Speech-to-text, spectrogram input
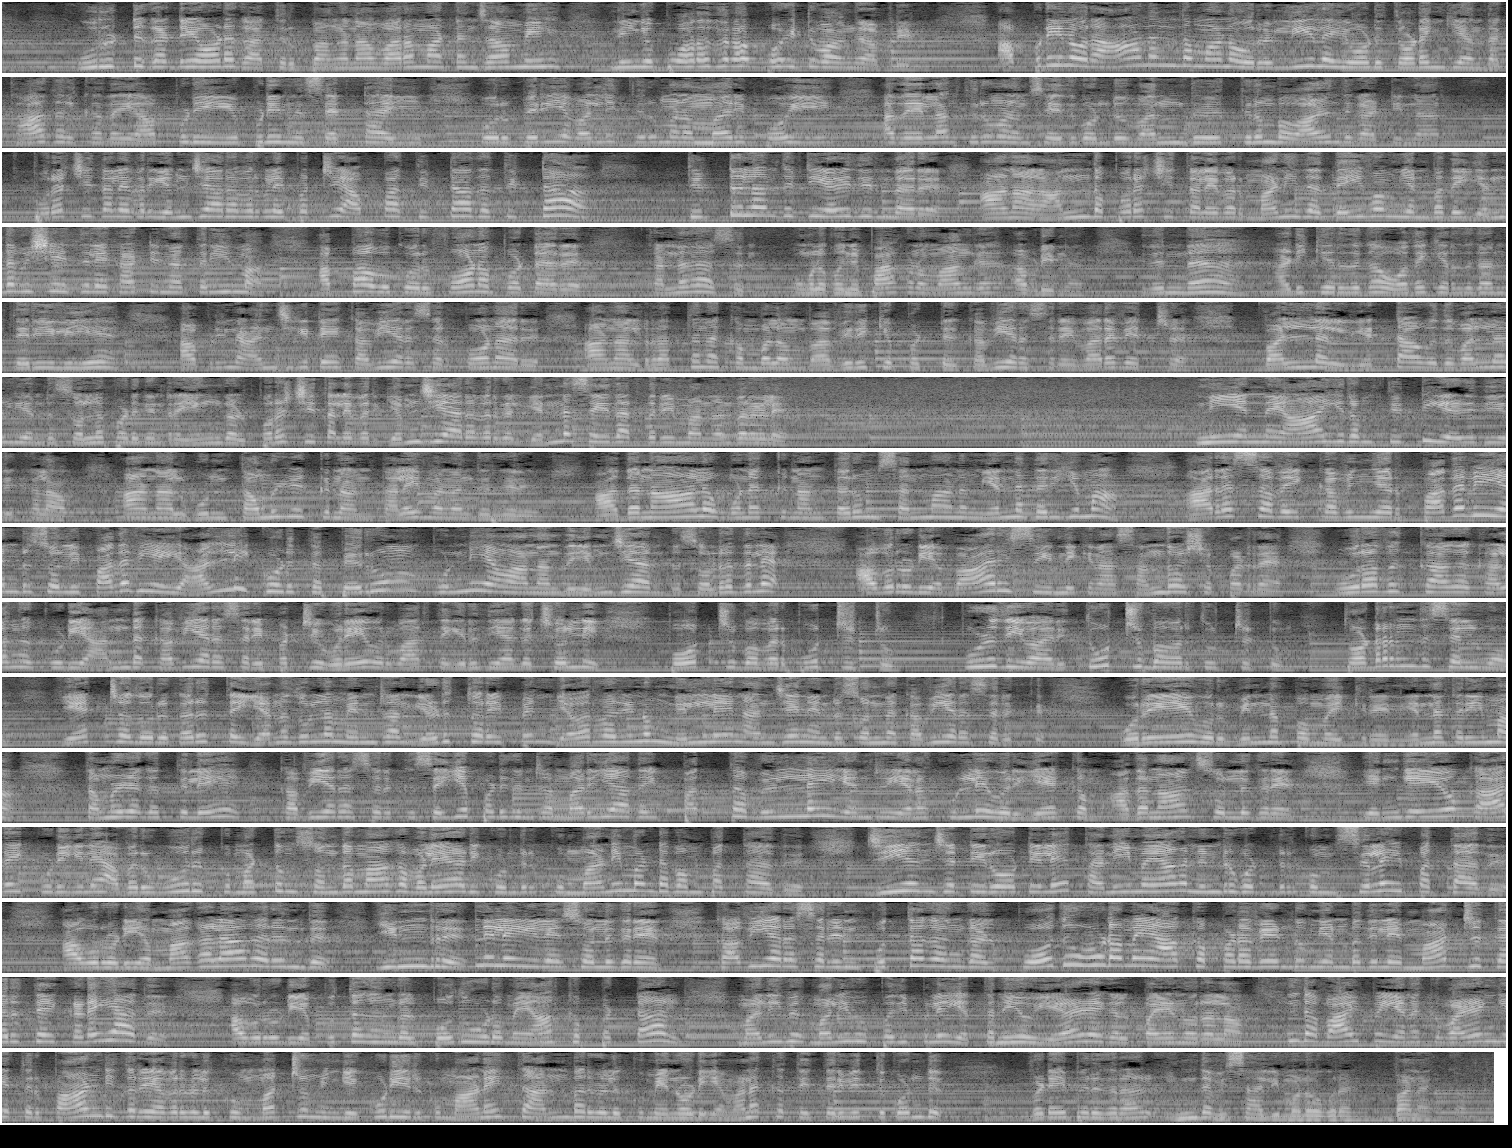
உருட்டு கட்டையோட காத்திருப்பாங்க. நான் வரமாட்டேன் சாமி. நீங்க போறதுனா போயிட்டு வாங்க அப்படின்னு. அப்படின்னு ஒரு ஆனந்தமான ஒரு லீலையோடு தொடங்கி அந்த காதல் கதை அப்படி இப்படின்னு செட் ஆகி ஒரு பெரிய வள்ளி திருமணம் மாதிரி போய் அதையெல்லாம் திருமணம் செய்து கொண்டு வந்து திரும்ப வாழ்ந்து காட்டினார். புரட்சி தலைவர் எம்ஜிஆர் அவர்களை பற்றி அப்பா திட்டாத திட்டா திட்டுலாம் திட்டி எழுதியிருந்தாரு. ஆனால் அந்த புரட்சி தலைவர் மனித தெய்வம் என்பதை எந்த விஷயத்திலே காட்டினார் தெரியுமா? அப்பாவுக்கு ஒரு போனை போட்டாரு. கண்ணதாசன் உங்களை கொஞ்சம் பார்க்கணும் வாங்க அப்படின்னாரு. இது என்ன? அடிக்கிறதுக்கா உதைக்கிறதுக்கான்னு தெரியலையே அப்படின்னு அஞ்சுக்கிட்டே கவியரசர் போனாரு. ஆனால் ரத்தன கம்பளம் வ- விரிக்கப்பட்டு கவியரசரை வரவேற்ற வள்ளல் எட்டாவது வள்ளல் என்று சொல்லப்படுகின்ற எங்கள் புரட்சி தலைவர் எம்ஜிஆர் அவர்கள் என்ன செய்தார் தெரியுமா நண்பர்களே? நீ என்னை ஆயிரம் திட்டி எழுதியிருக்கலாம். ஆனால் உன் தமிழுக்கு நான் தலை வணங்குகிறேன். அதனால உனக்கு நான் தரும் சன்மானம் என்ன தெரியுமா? அரசவை கவிஞர் பதவி என்று சொல்லி பதவியை அள்ளி கொடுத்த பெரும் புண்ணியவான் அந்த எம்ஜிஆர் என்று சொல்றதுல அவருடைய வாரிசு இன்னைக்கு நான் சந்தோஷப்படுறேன். உறவுக்காக கலங்கக்கூடிய அந்த கவியரசரை பற்றி ஒரே ஒரு வார்த்தை இறுதியாக சொல்லி போற்றுபவர் போற்றட்டும் புழுதி வாரி தூற்றுபவர் தூற்றட்டும் தொடர்ந்து செல்வோம். ஏற்றதொரு கருத்தை எனதுள்ளம் என்றால் எடுத்துரைப்பேன். எவர்வரினும் நில்லேன் அஞ்சேன் என்று சொன்ன கவியரசருக்கு ஒரே ஒரே ஒரு விண்ணப்பம் வைக்கிறேன். என்ன தெரியுமா? தமிழகத்திலே கவியரசருக்கு செய்யப்படுகின்ற மரியாதை பத்தவில்லை என்று எனக்குள்ளே ஒரு ஏக்கம். அதனால் சொல்லுகிறேன் எங்கேயோ காரைக்குடியிலே அவர் ஊருக்கு மட்டும் சொந்தமாக விளையாடி கொண்டிருக்கும் மணிமண்டபம் பத்தாது. ஜிஎன் செட்டி ரோட்டிலே தனிமையாக நின்று கொண்டிருக்கும் சிலை பத்தாது. அவருடைய மகளாக இருந்து இன்று நிலையிலே சொல்லுகிறேன் கவியரசரின் புத்தகங்கள் பொது உடைமை ஆக்கப்பட வேண்டும் என்பதிலே மாற்று கருத்தை கிடையாது. அவருடைய புத்தகங்கள் பொது உடைமை ஆக்கப்பட்டால் மலிவு மலிவு பதிப்பிலே எத்தனையோ ஏழைகள் பயனுறலாம். இந்த வாய்ப்பை எனக்கு வழங்கிய திரு பாண்டித்துறை அவர்களுக்கும் மற்றும் இங்கே கூடியிருக்கும் அனைத்து அன்பர்களுக்கும் என்னுடைய வணக்கத்தை தெரிவித்துக் கொண்டு விடைபெறுகிறாள் இந்த விசாலி மனோகரன். வணக்கம்.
